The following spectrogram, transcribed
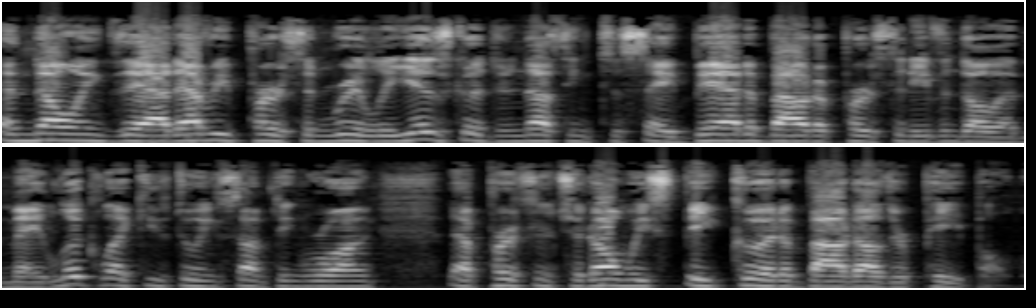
and knowing that every person really is good. There's nothing to say bad about a person, even though it may look like he's doing something wrong. That person should always speak good about other people.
